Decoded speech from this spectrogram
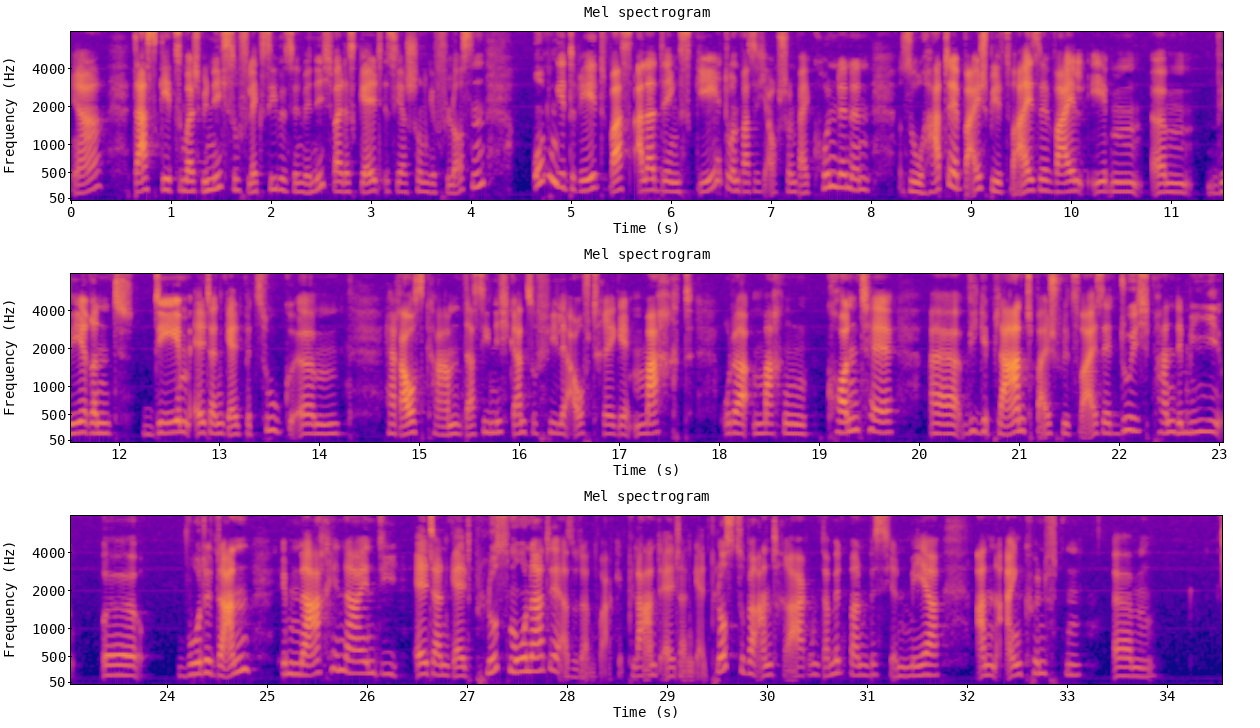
Ja? Das geht zum Beispiel nicht, so flexibel sind wir nicht, weil das Geld ist ja schon geflossen Umgedreht, was allerdings geht und was ich auch schon bei Kundinnen so hatte, beispielsweise, weil eben ähm, während dem Elterngeldbezug ähm, herauskam, dass sie nicht ganz so viele Aufträge macht oder machen konnte, äh, wie geplant, beispielsweise durch Pandemie äh, wurde dann im Nachhinein die Elterngeld Plus Monate, also da war geplant, Elterngeld Plus zu beantragen, damit man ein bisschen mehr an Einkünften ähm,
